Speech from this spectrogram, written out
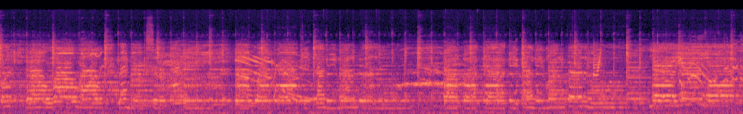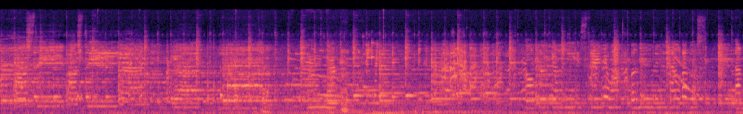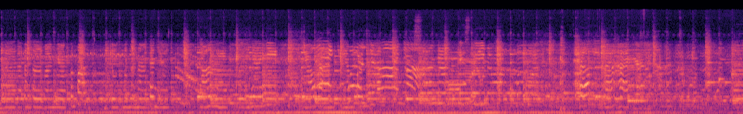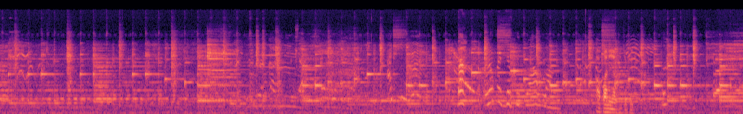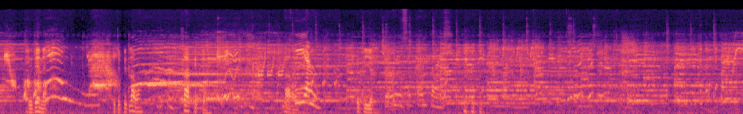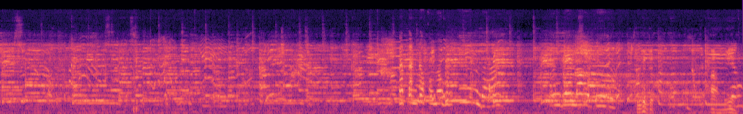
wow, wow, wow, sekali. Kita memang perlu? Apakah kita memang apa nih yang kejepit? Gede nih kejepit lah sakit dong larang ketiak Datang dok mau bertindak. 我们都是好朋友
